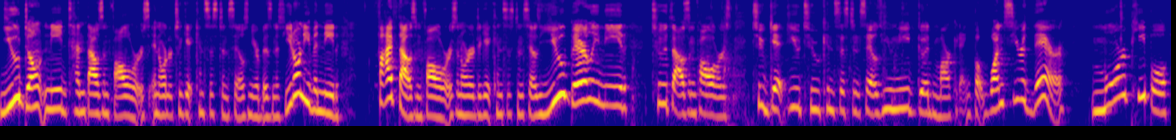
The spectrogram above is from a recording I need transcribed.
You don't need 10,000 followers in order to get consistent sales in your business. You don't even need 5,000 followers in order to get consistent sales. You barely need 2,000 followers to get you to consistent sales. You need good marketing. But once you're there, more people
